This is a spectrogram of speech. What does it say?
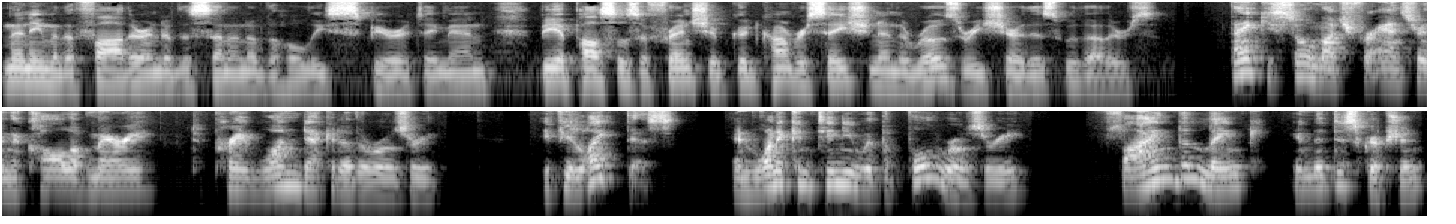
In the name of the Father, and of the Son, and of the Holy Spirit. Amen. Be apostles of friendship, good conversation, and the rosary. Share this with others. Thank you so much for answering the call of Mary to pray one decade of the Rosary. If you like this and want to continue with the full Rosary, find the link in the description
